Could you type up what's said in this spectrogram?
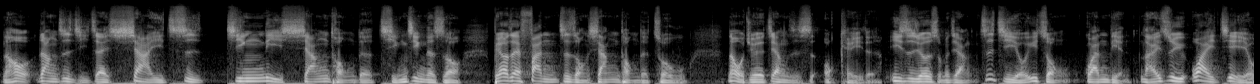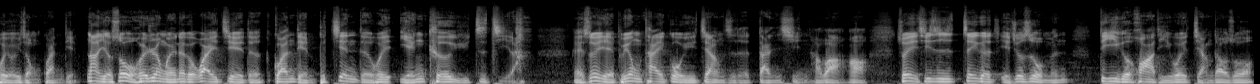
然后让自己在下一次经历相同的情境的时候，不要再犯这种相同的错误。那我觉得这样子是 OK 的，意思就是什么讲？自己有一种观点，来自于外界也会有一种观点。那有时候我会认为那个外界的观点不见得会严苛于自己啦，哎，所以也不用太过于这样子的担心，好不好？哈，所以其实这个也就是我们第一个话题会讲到说，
